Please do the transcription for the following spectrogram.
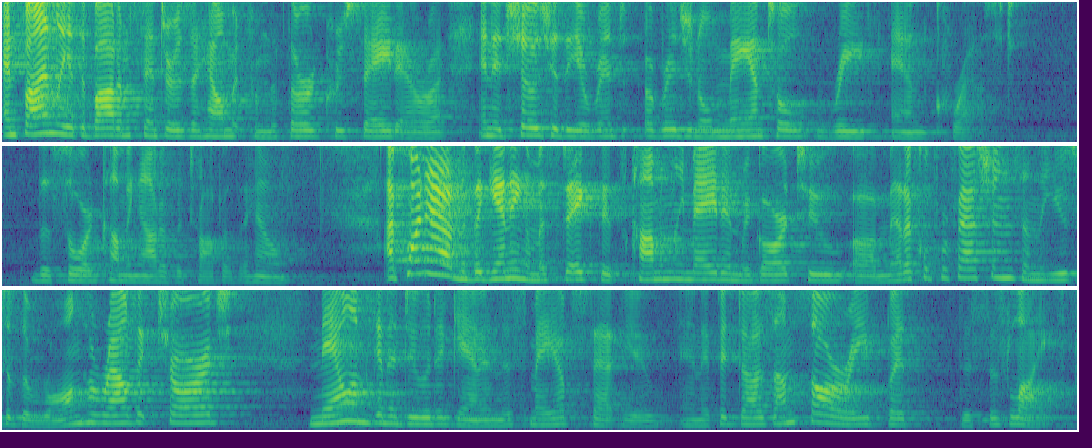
And finally, at the bottom center is a helmet from the Third Crusade era, and it shows you the original mantle, wreath, and crest, the sword coming out of the top of the helm. I pointed out in the beginning a mistake that's commonly made in regard to uh, medical professions and the use of the wrong heraldic charge. Now I'm going to do it again, and this may upset you. And if it does, I'm sorry, but this is life.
